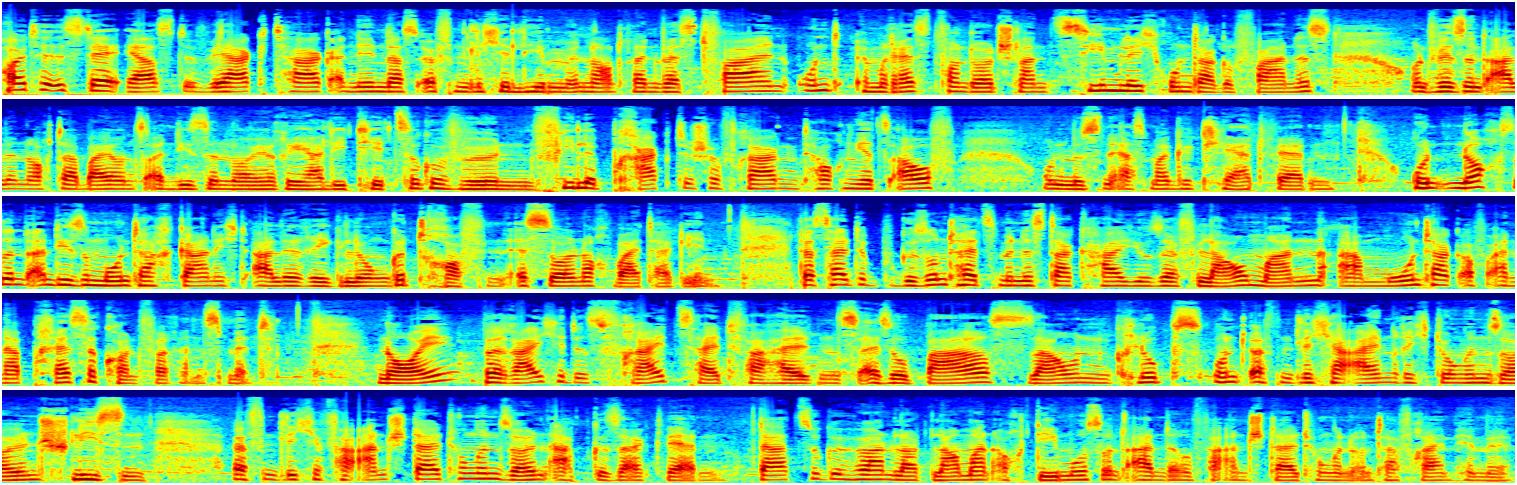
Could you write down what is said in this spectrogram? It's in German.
Heute ist der erste Werktag, an dem das öffentliche Leben in Nordrhein-Westfalen und im Rest von Deutschland ziemlich runtergefahren ist. Und wir sind alle noch dabei, uns an diese neue Realität zu gewöhnen. Viele praktische Fragen tauchen jetzt auf und müssen erstmal geklärt werden. Und noch sind an diesem Montag gar nicht alle Regelungen getroffen. Es soll noch weitergehen. Das teilte Gesundheitsminister Karl-Josef Laumann am Montag auf einer Pressekonferenz mit. Neu Bereiche des Freizeitverhaltens, also Bars, Saunen, Clubs und öffentliche Einrichtungen sollen schließen. Öffentliche Veranstaltungen sollen abgesagt werden. Dazu gehören laut Laumann auch Demos und andere Veranstaltungen unter freiem Himmel.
